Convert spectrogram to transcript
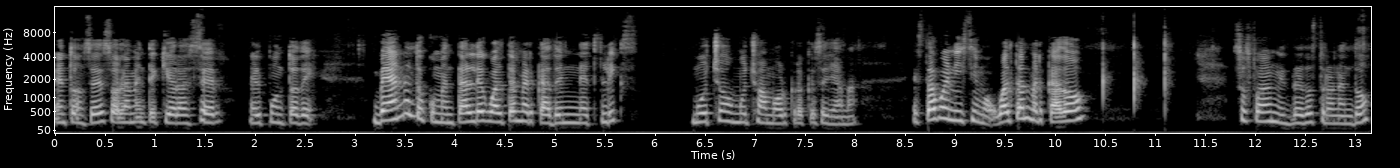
Entonces solamente quiero hacer el punto de, vean el documental de Walter Mercado en Netflix. Mucho, mucho amor creo que se llama. Está buenísimo. Walter Mercado, esos fueron mis dedos tronando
